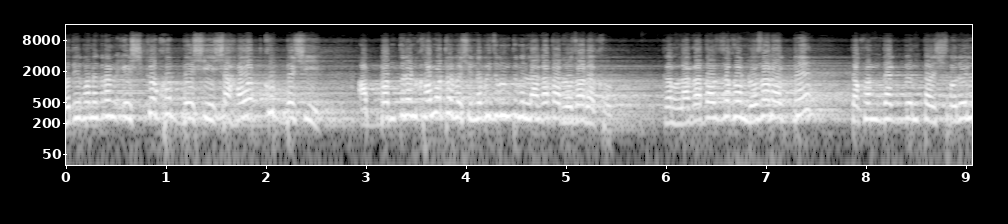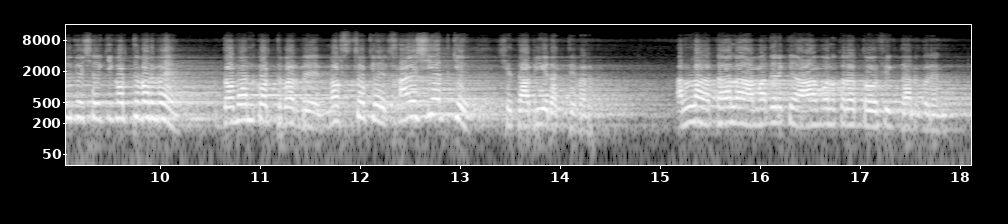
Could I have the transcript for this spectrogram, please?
যদি মনে করেন ইস্ক খুব বেশি, শাহওয়াত খুব বেশি, আভ্যন্তরীণ ক্ষমতা বেশি, নবী যেমন তুমি লাগাতার রোজা রাখো। কারণ লাগাতার যখন রোজা রাখবে, তখন দেখবেন তার শরীরকে সে কি করতে পারবে? দমন করতে পারবে। নষ্টকে খায়সিয়াতকে সে দাবিয়ে রাখতে পারবে। আল্লাহ তাআলা আমাদেরকে আমল করার তৌফিক দান করেন।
